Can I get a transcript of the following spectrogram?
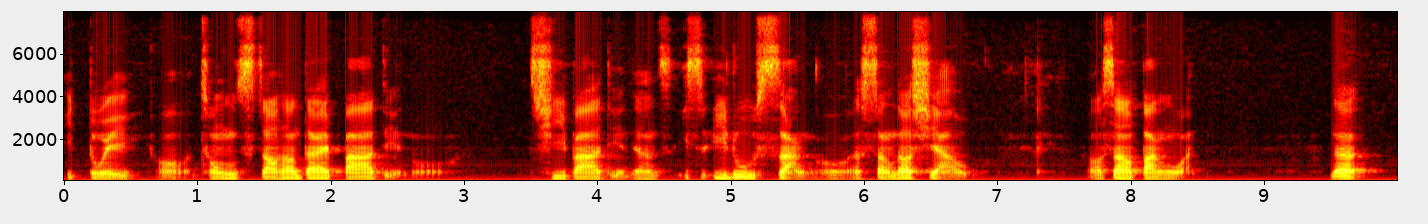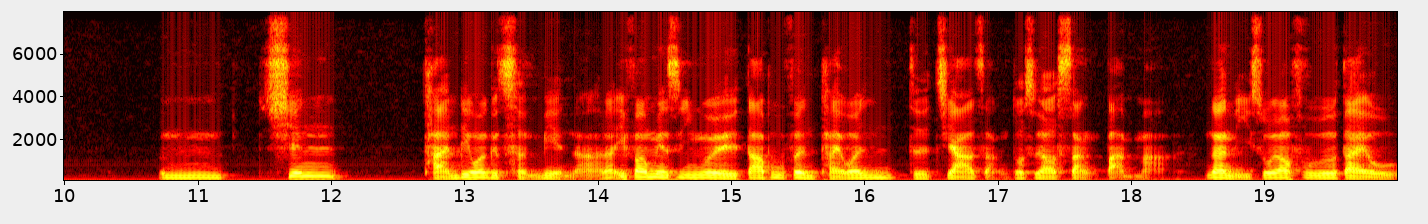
一堆哦，从早上大概八点哦七八点这样子，一直一路上哦，上到下午，哦上到傍晚，那嗯。先谈另外一个层面啊，那一方面是因为大部分台湾的家长都是要上班嘛，那你说要富二代哦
